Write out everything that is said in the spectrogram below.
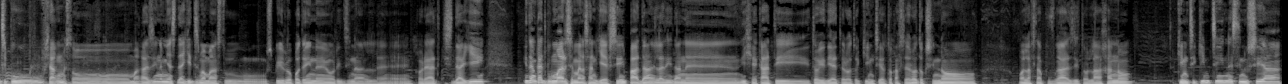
Κίμτσι που φτιάχνουμε στο μαγαζί είναι μια συνταγή της μαμάς του Σπύρου, οπότε είναι original ε, κορεάτικη συνταγή. Ήταν κάτι που μου άρεσε εμένα σαν γεύση πάντα, δηλαδή ήταν, ε, είχε κάτι το ιδιαίτερο το κίμτσι, από το καυτερό, το ξινό, όλα αυτά που βγάζει το λάχανο. Κίμτσι κίμτσι είναι στην ουσία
